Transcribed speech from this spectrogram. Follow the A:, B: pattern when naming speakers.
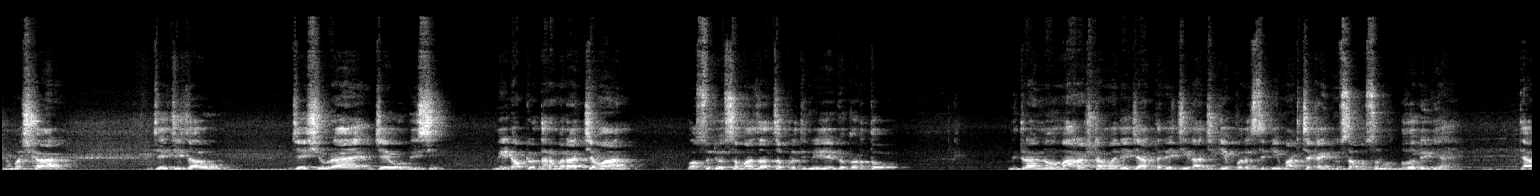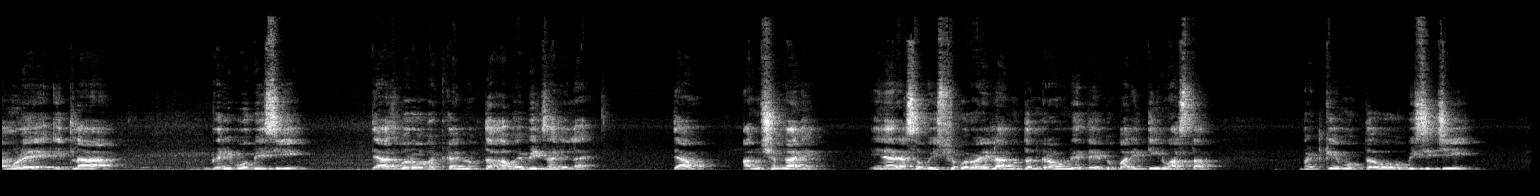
A: नमस्कार. जय जिजाऊ जय शिवराय जय ओबीसी. मी डॉक्टर धर्मराज चव्हाण वासुदेव समाजाचं प्रतिनिधित्व करतो. मित्रांनो महाराष्ट्रामध्ये ज्या तऱ्हेची राजकीय परिस्थिती मागच्या काही दिवसापासून उद्भवलेली आहे त्यामुळे इथला गरीब ओबीसी त्याचबरोबर भटकाविमुक्त हा भयभीत झालेला आहे. त्या अनुषंगाने येणाऱ्या सव्वीस फेब्रुवारीला नूतन ग्राउंड येथे दुपारी तीन वाजता. भटकेमुक्त व ओबीसीची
